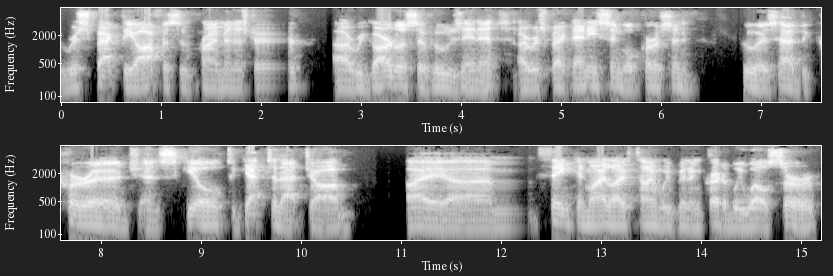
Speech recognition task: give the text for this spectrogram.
respect the office of prime minister, uh, regardless of who's in it. I respect any single person who has had the courage and skill to get to that job. I um, think in my lifetime we've been incredibly well served.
